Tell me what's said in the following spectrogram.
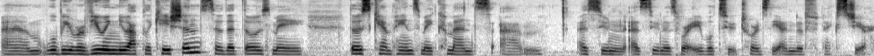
um, we'll be reviewing new applications so that those may, those campaigns may commence um, as soon as soon as we're able to towards the end of next year.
